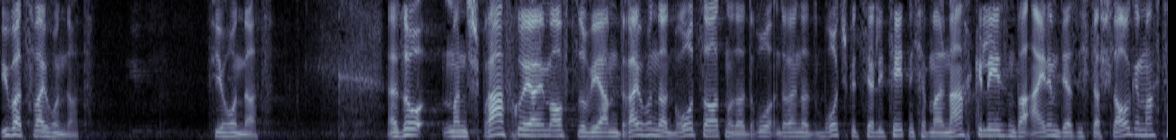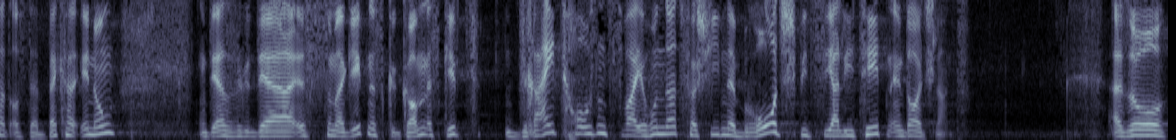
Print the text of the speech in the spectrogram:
Über 200. 400. Also man sprach früher immer oft so, wir haben 300 Brotsorten oder 300 Brotspezialitäten. Ich habe mal nachgelesen bei einem, der sich da schlau gemacht hat aus der Bäckerinnung. Und der, der ist zum Ergebnis gekommen, es gibt 3200 verschiedene Brotspezialitäten in Deutschland. Also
